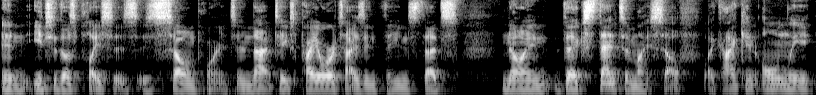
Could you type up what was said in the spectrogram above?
in each of those places is so important. And that takes prioritizing things. That's knowing the extent of myself. Like I can only,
